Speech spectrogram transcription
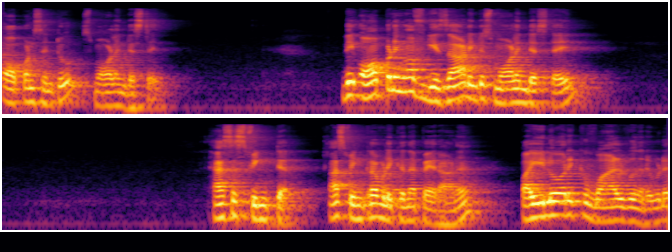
opens into small intestine the opening of ഗിസാഡ് into small intestine has a sphincter ആ സ്ഫിങ്ക്റ്റർ വിളിക്കുന്ന പേരാണ് പൈലോറിക് വാൾവ് എന്ന് ഇവിടെ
